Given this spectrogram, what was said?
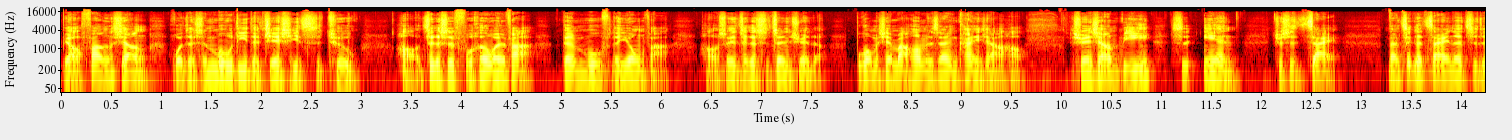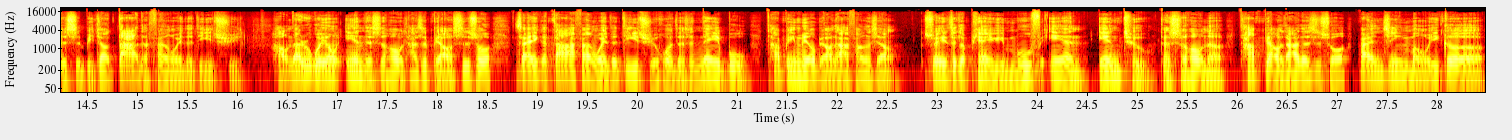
表方向或者是目的的介系词 to 好，这个是符合文法跟 move 的用法好，所以这个是正确的。不过我们先把后面三个看一下哈，选项 B 是 in 就是在，那这个在呢指的是比较大的范围的地区。好，那如果用 in 的时候，它是表示说，在一个大范围的地区或者是内部，它并没有表达方向。所以这个片语 move in into 的时候呢，它表达的是说搬进某一个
